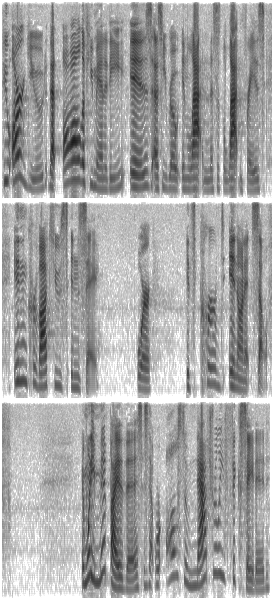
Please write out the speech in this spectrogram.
who argued that all of humanity is, as he wrote in Latin, this is the Latin phrase, incurvatus in se, or it's curved in on itself. And what he meant by this is that we're also naturally fixated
